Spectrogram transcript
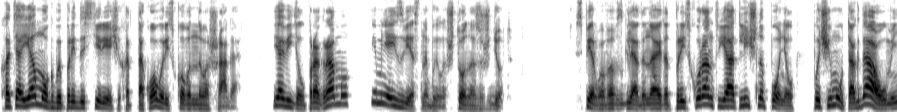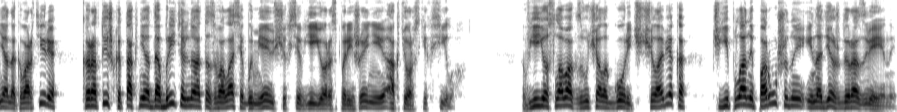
хотя я мог бы предостеречь их от такого рискованного шага. Я видел программу, и мне известно было, что нас ждет. С первого взгляда на этот прейскурант я отлично понял, почему тогда у меня на квартире коротышка так неодобрительно отозвалась об имеющихся в ее распоряжении актерских силах. В ее словах звучала горечь человека, чьи планы порушены и надежды развеяны.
